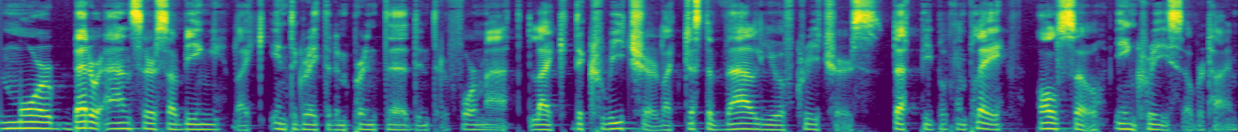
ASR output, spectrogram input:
more better answers are being like integrated and printed into the format like the creature like just the value of creatures that people can play also increase over time.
